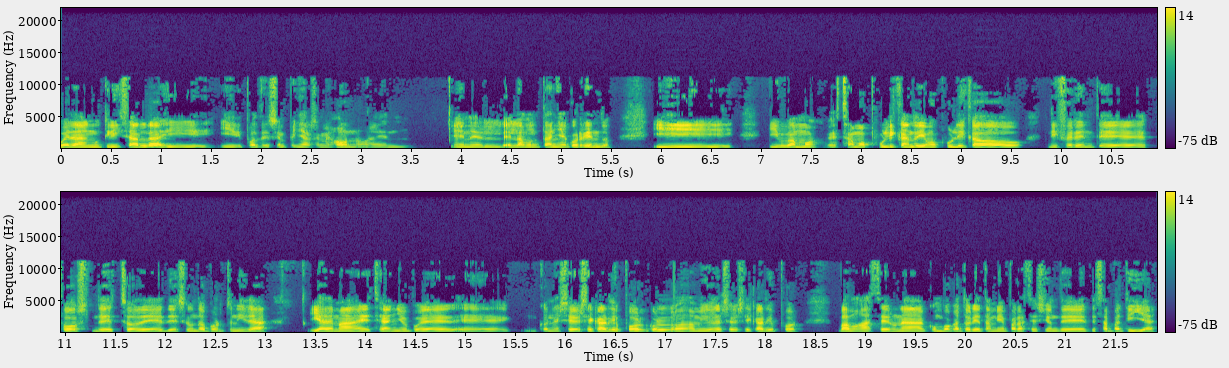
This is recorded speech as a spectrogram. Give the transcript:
puedan utilizarlas y, y pues desempeñarse mejor, ¿no? En, en, el, en la montaña corriendo. Y, y, vamos, estamos publicando y hemos publicado diferentes posts de esto de, segunda oportunidad. Y además este año pues eh, con SOS Cardiosport, con los amigos de SOS Cardiosport vamos a hacer una convocatoria también para cesión de zapatillas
